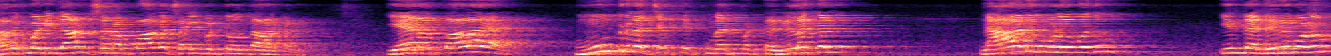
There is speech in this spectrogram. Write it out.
அதன்படிதான் சிறப்பாக செயல்பட்டு வந்தார்கள். ஏறத்தாழ மூன்று லட்சத்திற்கு மேற்பட்ட நிலங்கள் நாடு முழுவதும் இந்த நிறுவனம்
